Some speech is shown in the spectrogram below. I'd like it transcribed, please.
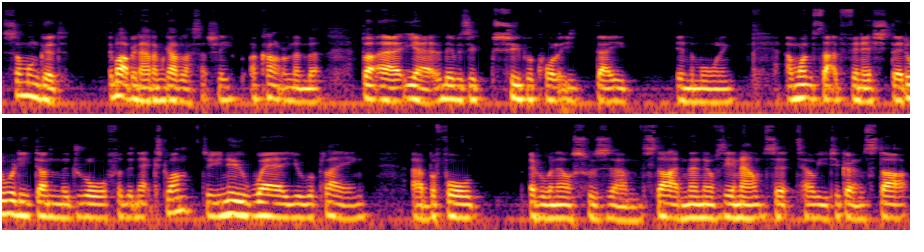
someone good. It might have been Adam Gawlas, actually. I can't remember. But uh, yeah, there was a super quality day in the morning. And once that had finished, they'd already done the draw for the next one. So you knew where you were playing uh, before everyone else was um, started. And then they obviously announce it, tell you to go and start.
